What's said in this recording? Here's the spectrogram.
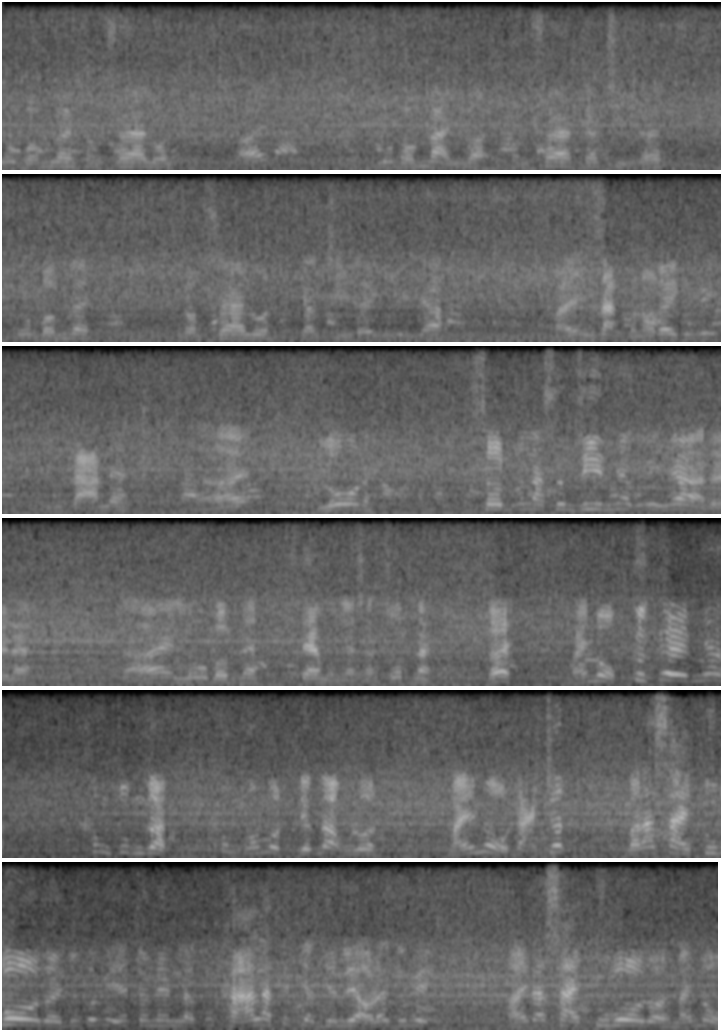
Lỗ bấm đây tròn xe luôn. Đấy lỗ bấm lại như vậy. Còn xe keo chỉ đây. Lỗ bấm đây. Tròn xe luôn. Keo chỉ đây, quý vị nhá. Đấy rằng của nó đây, quý vị. Tính tán này đấy. Lỗ này. Sơn vẫn là sơn zin nhá, quý vị nhá. Đây này. Đấy, lỗ bấm này. Tem của nhà sản xuất này. Đây, máy nổ cực êm nhá. Không rung giật, không có một tiếng động luôn. Máy nổ đại chất và đã xài turbo rồi nhưng quý vị cho nên là cũng khá là tiết kiệm nhiên liệu đấy, quý vị. Đấy, đã xài turbo rồi, máy nổ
